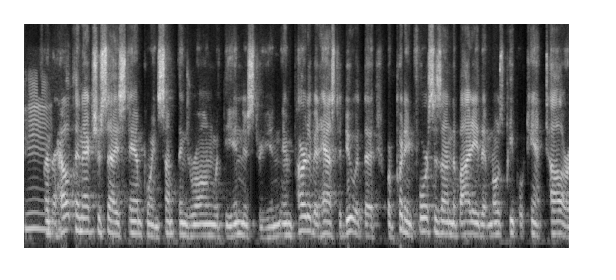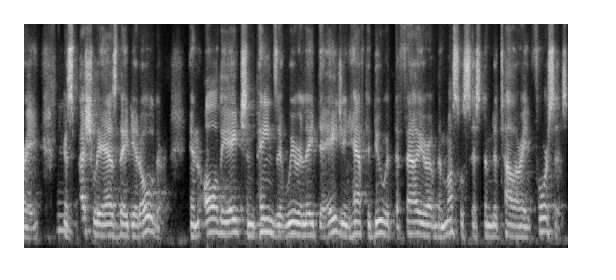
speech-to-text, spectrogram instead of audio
Mm. From the health and exercise standpoint, something's wrong with the industry. And, and part of it has to do with the we're putting forces on the body that most people can't tolerate, mm. especially as they get older. And all the aches and pains that we relate to aging have to do with the failure of the muscle system to tolerate forces.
